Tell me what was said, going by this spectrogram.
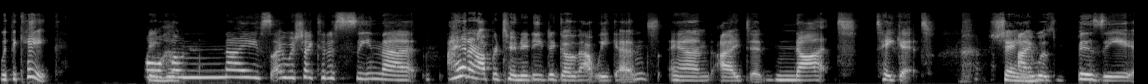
with the cake. Oh, how nice. I wish I could have seen that. I had an opportunity to go that weekend and I did not take it. Shame. I was busy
